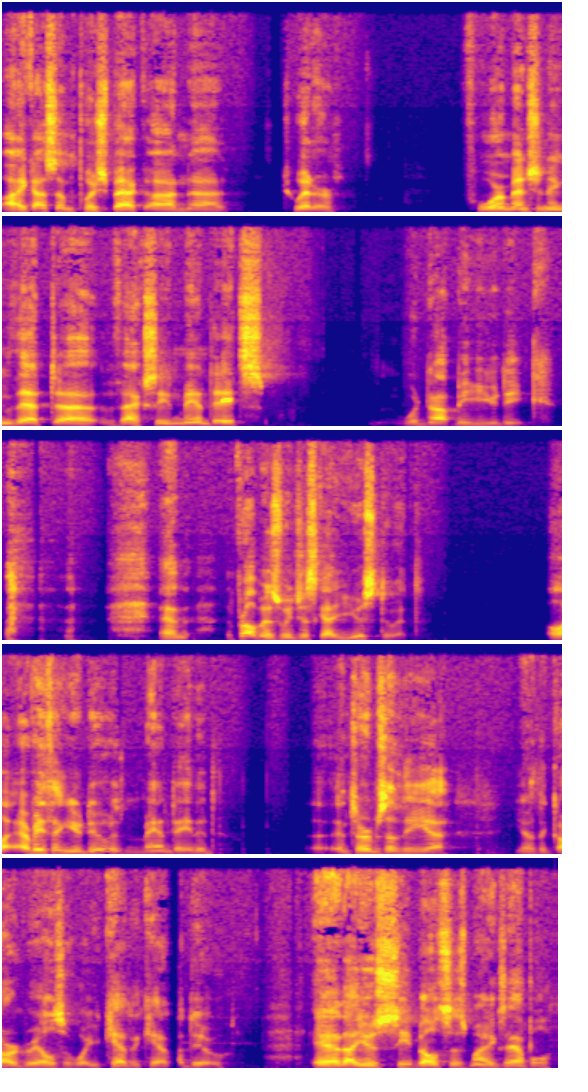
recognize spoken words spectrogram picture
I got some pushback on uh, Twitter for mentioning that uh, vaccine mandates would not be unique. and the problem is we just got used to it. Well, everything you do is mandated uh, in terms of the, uh, you know, the guardrails of what you can and cannot do. And I use seatbelts as my example,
